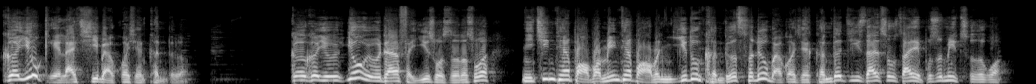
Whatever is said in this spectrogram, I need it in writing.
哥又给来七百块钱肯德。哥哥又又有点匪夷所思了，说你今天宝宝，明天宝宝，你一顿肯德吃六百块钱，肯德基咱说咱也不是没吃过，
